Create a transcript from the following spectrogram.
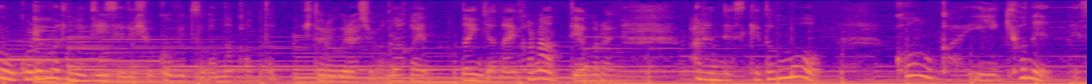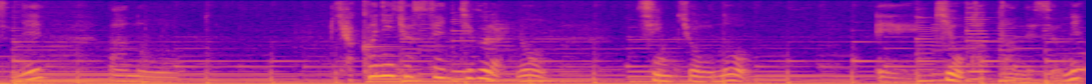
多分これまでの人生で植物がなかった。一人暮らしはないんじゃないかなっていうぐらいあるんですけども今回去年ですねあの120センチぐらいの身長の、えー、木を買ったんですよね。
